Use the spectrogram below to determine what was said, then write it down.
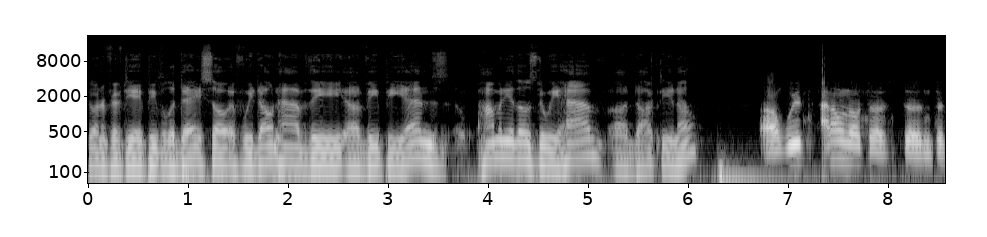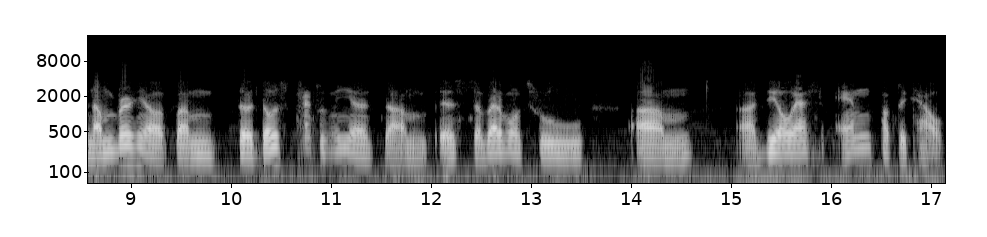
258 people a day. So if we don't have the uh, VPMs, how many of those do we have, uh, Doc? Do you know? Uh, we I don't know the the, the number. You know, um, the those Pennsylvania um, is available through um, uh, DLS and public health.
